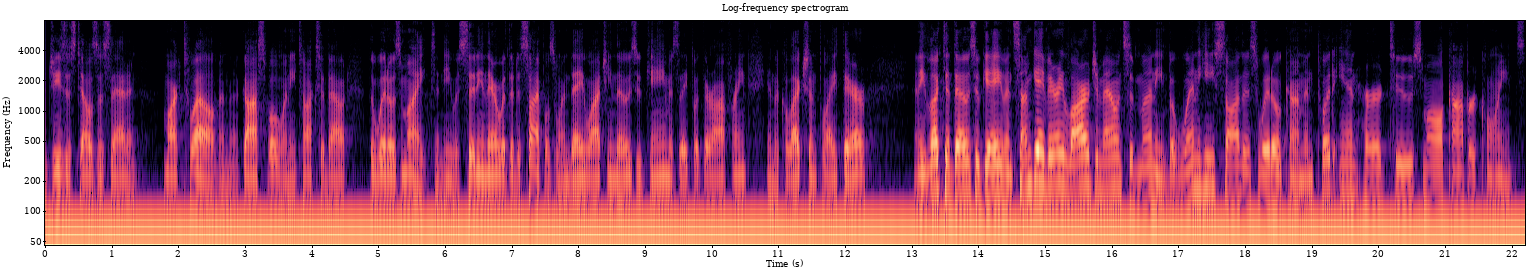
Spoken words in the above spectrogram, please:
Jesus tells us that in Mark 12 in the Gospel when he talks about the widow's mite. And he was sitting there with the disciples one day watching those who came as they put their offering in the collection plate there. And he looked at those who gave, and some gave very large amounts of money. But when he saw this widow come and put in her two small copper coins,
